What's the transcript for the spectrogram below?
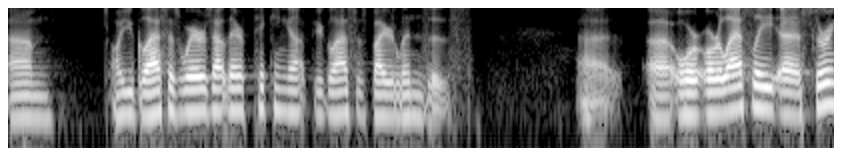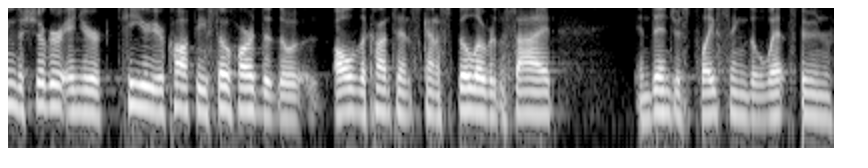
Um, all you glasses wearers out there, picking up your glasses by your lenses. Uh, uh, or, or lastly, uh, stirring the sugar in your tea or your coffee so hard that the, all the contents kind of spill over the side, and then just placing the wet spoon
